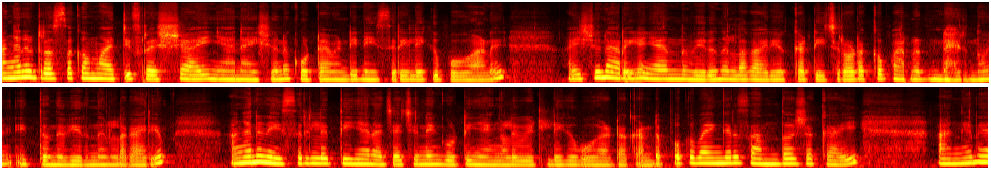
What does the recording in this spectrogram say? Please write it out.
അങ്ങനെ ഡ്രസ്സൊക്കെ മാറ്റി ഫ്രഷായി ഞാൻ ഐശുവിനെ കൂട്ടാൻ വേണ്ടി നേഴ്സറിയിലേക്ക് പോവുകയാണ് ഐശുവിനെ അറിയാം ഞാൻ ഇന്ന് വരുന്നുള്ള കാര്യമൊക്കെ ടീച്ചറോടൊക്കെ പറഞ്ഞിട്ടുണ്ടായിരുന്നു ഇത്തന്ന് വരുന്നുള്ള കാര്യം. അങ്ങനെ നേഴ്സറിയിലെത്തി ഞാൻ അച്ചാച്ചനെയും കൂട്ടി ഞങ്ങൾ വീട്ടിലേക്ക് പോകുക കേട്ടോ. കണ്ടപ്പോൾ ഒക്കെ ഭയങ്കര സന്തോഷമൊക്കെ ആയി അങ്ങനെ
